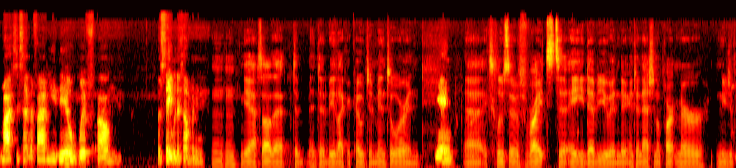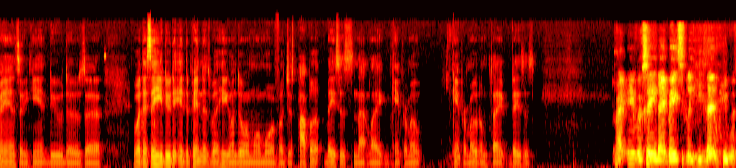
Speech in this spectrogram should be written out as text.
Moxley signed a five year deal with um, to stay with the company. Mm-hmm. Yeah, I saw that to to be like a coach and mentor and Yeah, uh, exclusive rights to AEW and their international partner New Japan, so he can't do those. Uh, well, they say he can do the independents, but he gonna do them on more of a just pop up basis, not like can't promote can't promote them type basis. right. He was saying that basically he's that he was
